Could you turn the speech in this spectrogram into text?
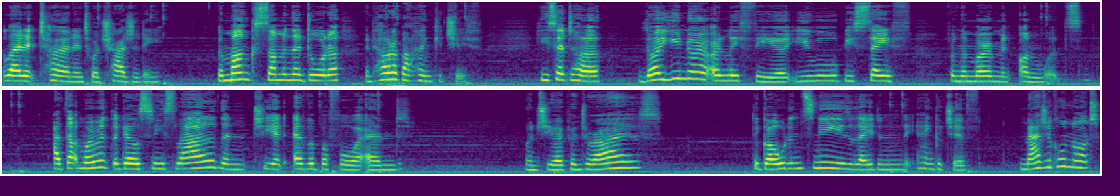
let it turn into a tragedy. The monk summoned their daughter and held up a handkerchief. He said to her, Though you know only fear, you will be safe from the moment onwards. At that moment, the girl sneezed louder than she had ever before, and when she opened her eyes, the golden sneeze laid in the handkerchief. Magic or not,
